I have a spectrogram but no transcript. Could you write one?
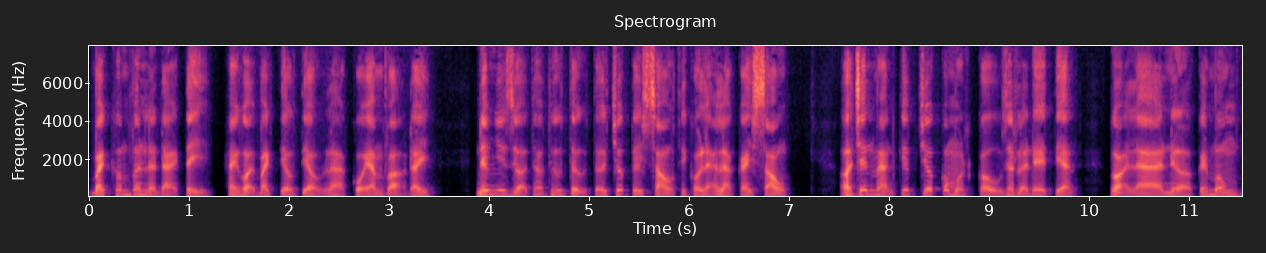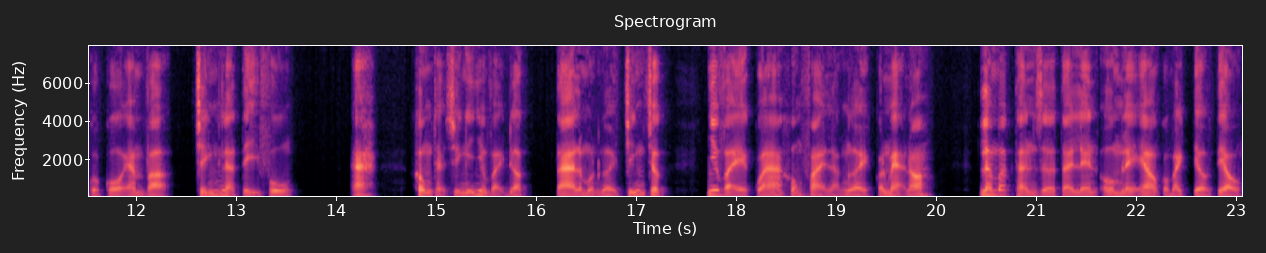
Bạch Khâm Vân là đại tỷ hay gọi Bạch Tiểu Tiểu là cô em vợ đây? Nếu như dựa theo thứ tự tới trước tới sau thì có lẽ là cái sau. Ở trên mạng kiếp trước có một câu rất là đê tiện, gọi là nửa cái mông của cô em vợ, chính là tỷ phu. À, không thể suy nghĩ như vậy được, ta là một người chính trực, như vậy quá không phải là người con mẹ nó. Lâm Bắc Thần giơ tay lên ôm lấy eo của Bạch Tiểu Tiểu.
